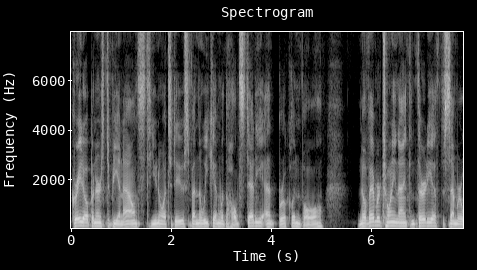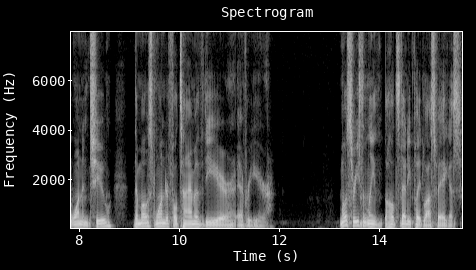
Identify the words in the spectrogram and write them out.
Great openers to be announced. You know what to do. Spend the weekend with the Hold Steady at Brooklyn Bowl. November 29th and 30th, December 1 and 2. The most wonderful time of the year every year. Most recently, the Hold Steady played Las Vegas.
